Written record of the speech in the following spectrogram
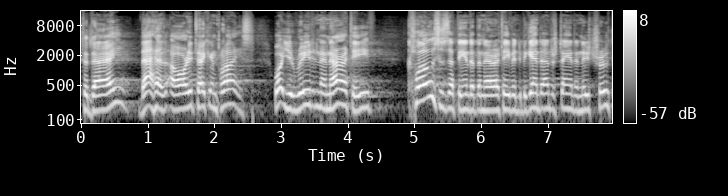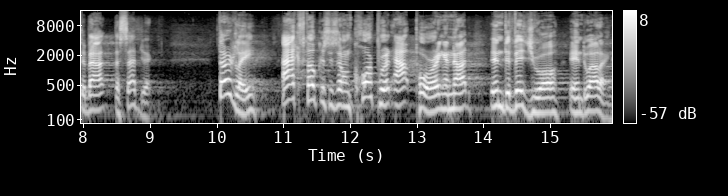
Today, that has already taken place. What you read in the narrative closes at the end of the narrative and you begin to understand a new truth about the subject. Thirdly, Acts focuses on corporate outpouring and not individual indwelling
